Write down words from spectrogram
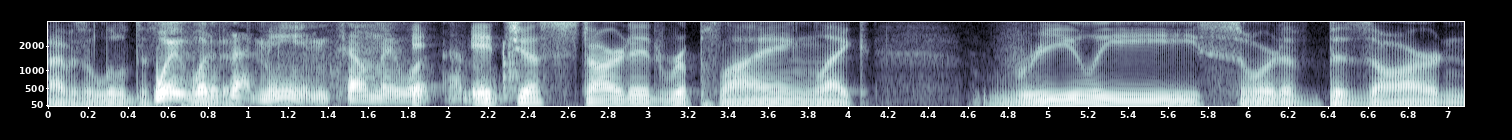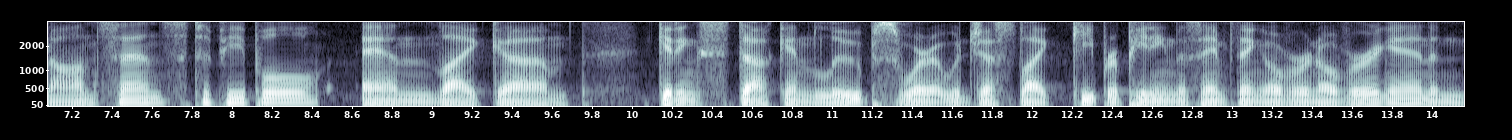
I was a little disappointed. Wait, what does that mean? Tell me what that means. it just started replying like really sort of bizarre nonsense to people and like um getting stuck in loops where it would just like keep repeating the same thing over and over again and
